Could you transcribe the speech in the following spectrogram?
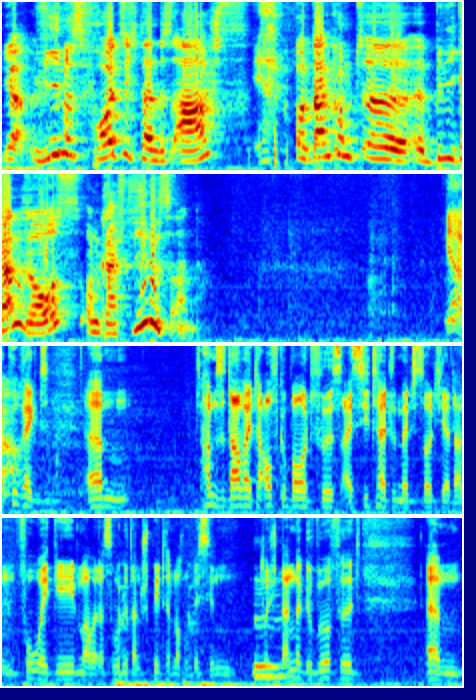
Ja, Venus freut sich dann des Arschs. Ja. Und dann kommt äh, Billy Gunn raus und greift Venus an. Ja, Ja. korrekt. Ähm, haben sie da weiter aufgebaut fürs IC-Title-Match, sollte ja dann Four-Way geben, aber das wurde dann später noch ein bisschen Mhm. durcheinander gewürfelt. Ähm,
